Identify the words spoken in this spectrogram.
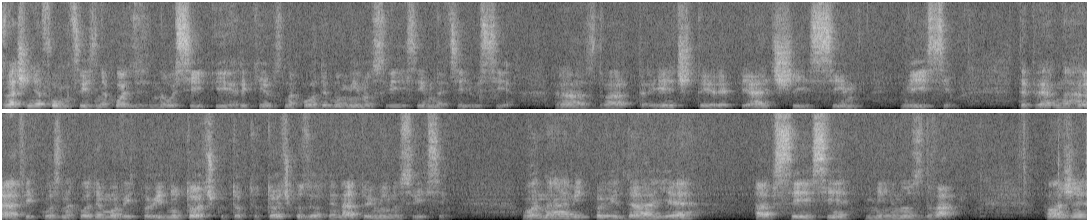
значення функції знаходиться на осі y, знаходимо мінус 8 на цій осі. Раз, два, три, чотири, п'ять, шість, сім, вісім. Тепер на графіку знаходимо відповідну точку, тобто точку з ординатою мінус 8. Вона відповідає абсцисі мінус 2. Отже,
